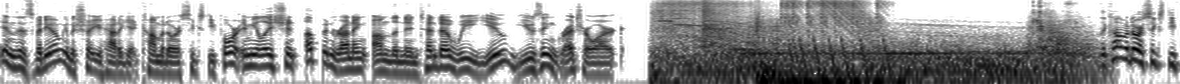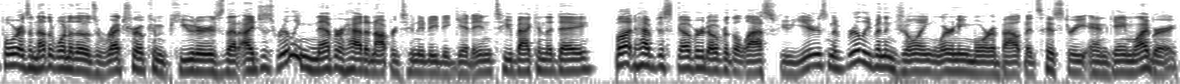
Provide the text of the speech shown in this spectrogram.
In this video, I'm going to show you how to get Commodore 64 emulation up and running on the Nintendo Wii U using RetroArch. The Commodore 64 is another one of those retro computers that I just really never had an opportunity to get into back in the day, but have discovered over the last few years and have really been enjoying learning more about its history and game library.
